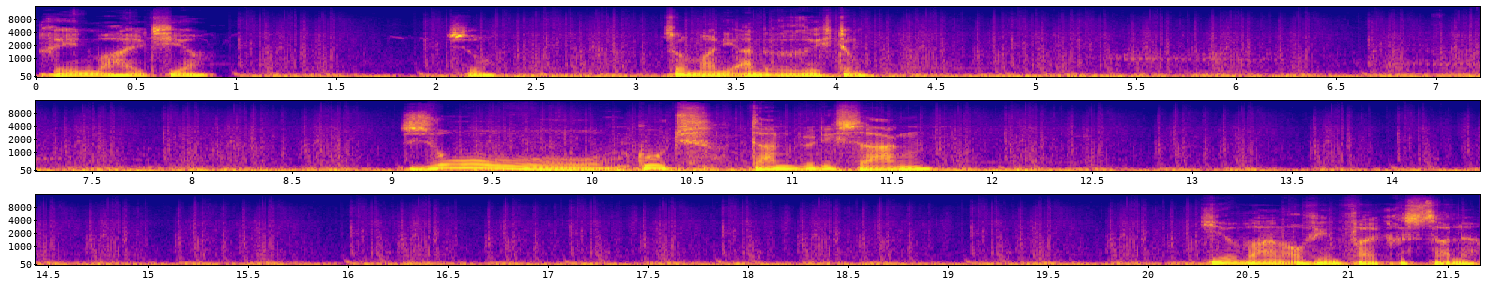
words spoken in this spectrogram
Drehen wir halt hier. So. So, mal in die andere Richtung. So, gut. Dann würde ich sagen, Hier waren auf jeden Fall Kristalle.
